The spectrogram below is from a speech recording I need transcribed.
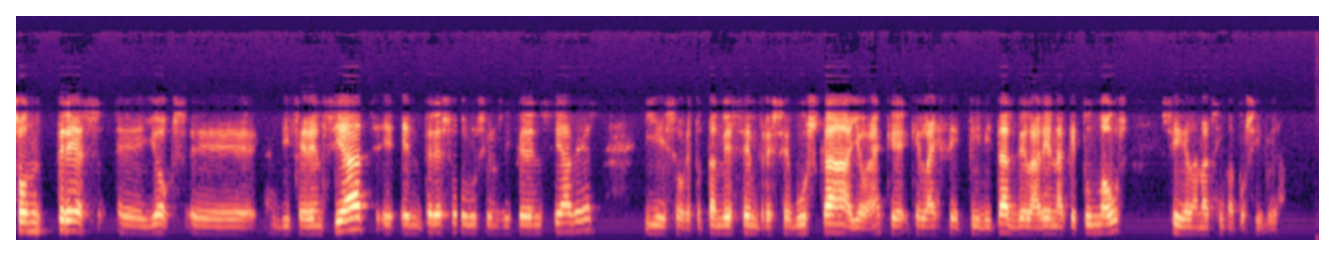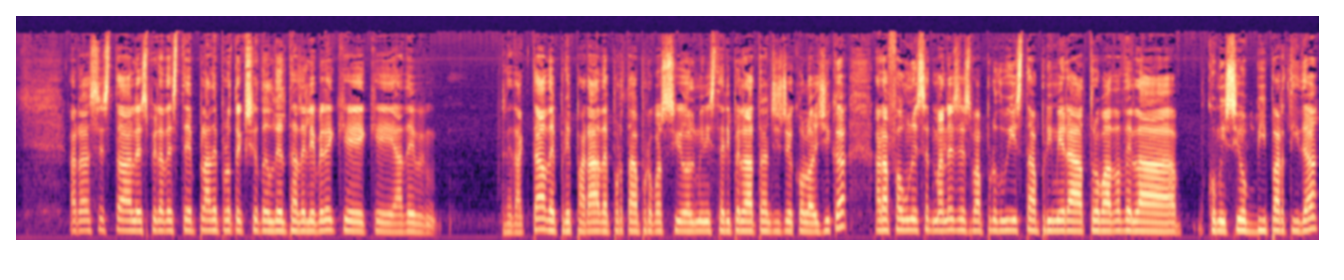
Són tres eh, llocs eh, diferenciats, eh, en tres solucions diferenciades, i sobretot també sempre se busca allò, eh, que, que la efectivitat de l'arena que tu mous sigui la màxima possible. Ara s'està a l'espera d'este pla de protecció del Delta de l'Ebre que, que ha de preparar, de portar a aprovació el Ministeri per a la Transició Ecològica. Ara fa unes setmanes es va produir esta primera trobada de la comissió bipartida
